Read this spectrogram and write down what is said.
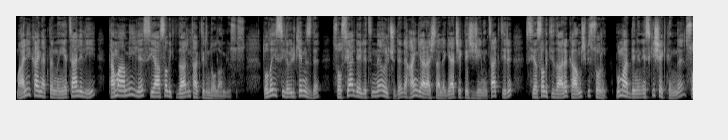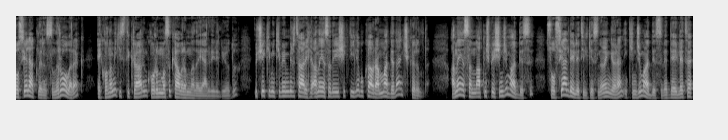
Mali kaynaklarının yeterliliği tamamıyla siyasal iktidarın takdirinde olan bir husus. Dolayısıyla ülkemizde sosyal devletin ne ölçüde ve hangi araçlarla gerçekleşeceğinin takdiri siyasal iktidara kalmış bir sorun. Bu maddenin eski şeklinde sosyal hakların sınırı olarak ekonomik istikrarın korunması kavramına da yer veriliyordu. 3 Ekim 2001 tarihli anayasa değişikliğiyle bu kavram maddeden çıkarıldı. Anayasanın 65. maddesi sosyal devlet ilkesini öngören ikinci maddesi ve devlete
